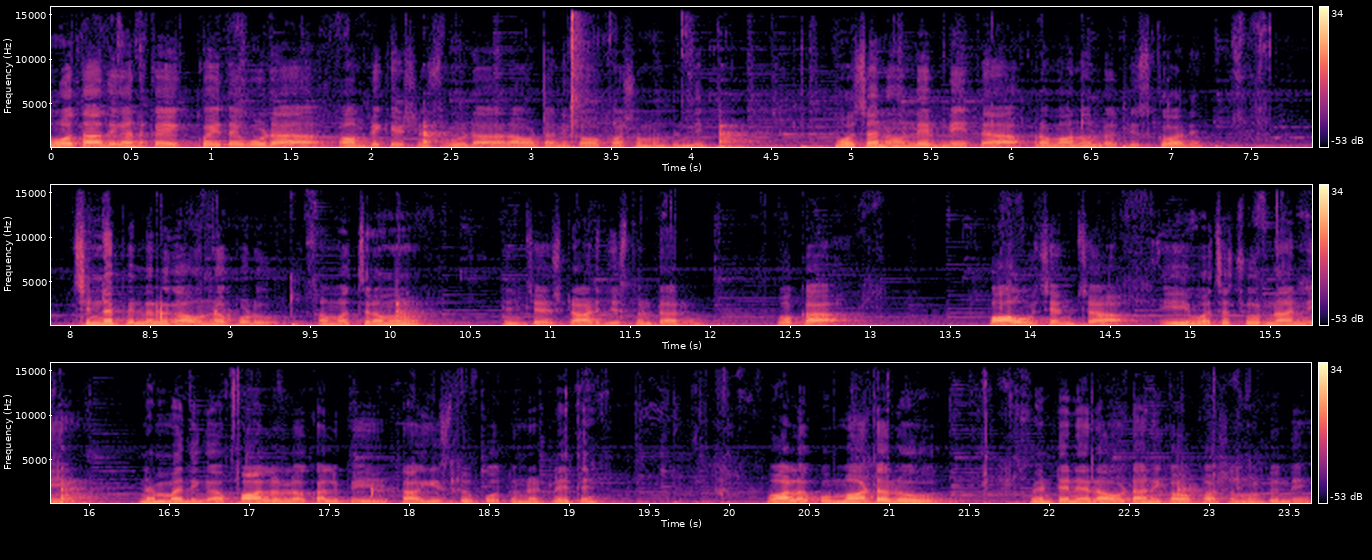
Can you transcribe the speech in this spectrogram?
మోతాదు కనుక ఎక్కువైతే కూడా కాంప్లికేషన్స్ కూడా రావడానికి అవకాశం ఉంటుంది. వచను నిర్ణీత ప్రమాణంలో తీసుకోవాలి. చిన్నపిల్లలుగా ఉన్నప్పుడు సంవత్సరము నుంచే స్టార్ట్ చేస్తుంటారు. ఒక పావు చెంచా ఈ వస చూర్ణాన్ని నెమ్మదిగా పాలల్లో కలిపి తాగిస్తూ పోతున్నట్లయితే వాళ్ళకు మాటలు వెంటనే రావడానికి అవకాశం ఉంటుంది.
